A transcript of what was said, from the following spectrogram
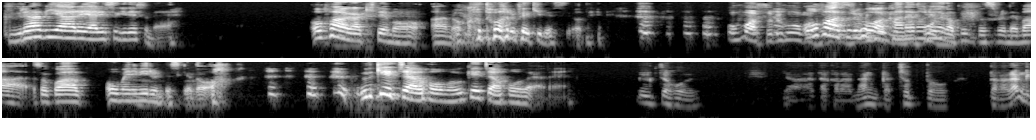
グラビアあれやりすぎですね。オファーが来ても、あの、断るべきですよね。オファーする方も。オファーする方は金の匂いがプンプンするんで、まあ、そこは多めに見るんですけど。受けちゃう方も受けちゃう方だよね。言っちゃう方で。いやーだからなんかちょっと、だからなんか、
